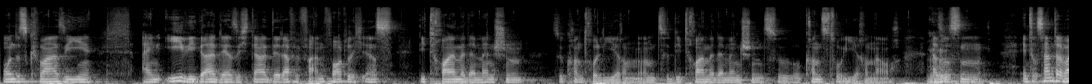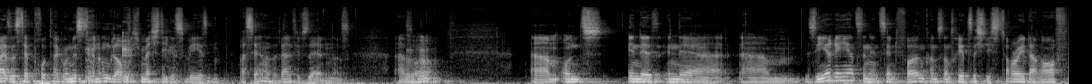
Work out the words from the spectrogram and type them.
und ist quasi ein Ewiger, der sich da, der dafür verantwortlich ist, die Träume der Menschen zu kontrollieren und die Träume der Menschen zu konstruieren auch. Also Mhm. es ist ein, interessanterweise ist der Protagonist ein unglaublich mächtiges Wesen, was ja relativ selten ist. Also Mhm. ähm, und in der, in der ähm, Serie jetzt, in den zehn Folgen, konzentriert sich die Story darauf,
